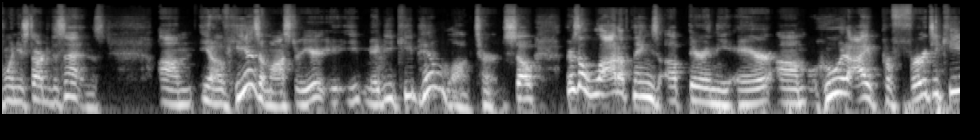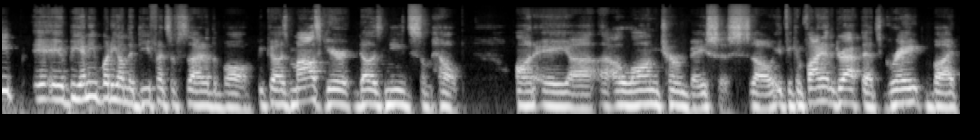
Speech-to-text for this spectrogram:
when you started the sentence. Um, you know, if he has a monster year, maybe you keep him long term. So there's a lot of things up there in the air. Um, who would I prefer to keep? It would be anybody on the defensive side of the ball because Myles Garrett does need some help on a uh, a long term basis. So if you can find it in the draft, that's great. But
